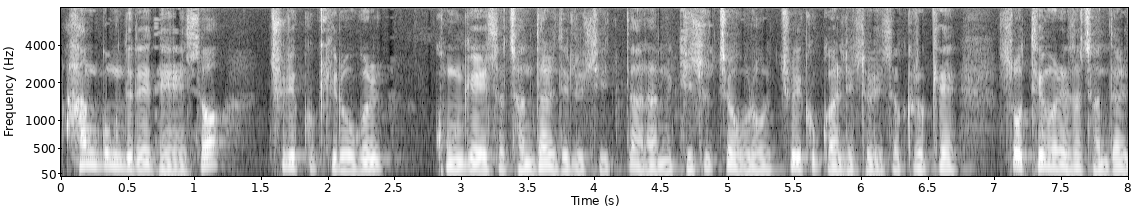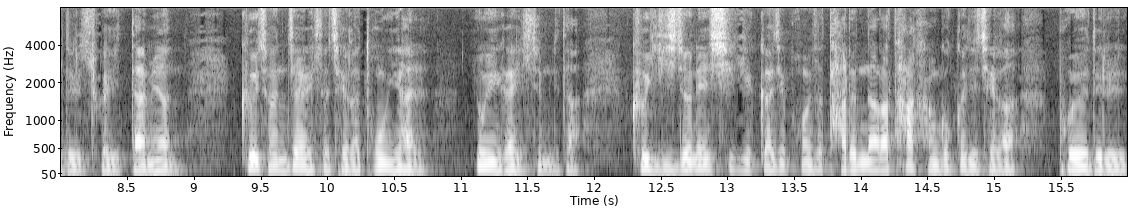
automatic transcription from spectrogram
항공들에 대해서 출입국 기록을 공개해서 전달드릴 수 있다라는 기술적으로 출입국 관리소에서 그렇게 소팅을 해서 전달드릴 수가 있다면 그 전자에서 제가 동의할 용의가 있습니다. 그 이전의 시기까지 포함해서 다른 나라 다 간 것까지 제가 보여드릴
